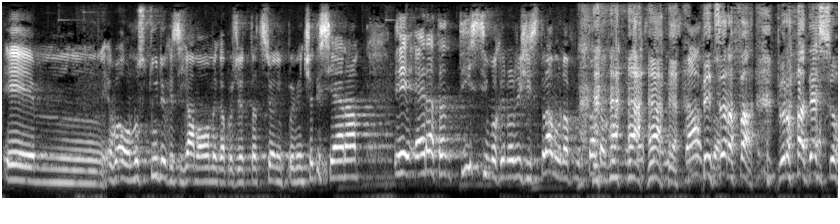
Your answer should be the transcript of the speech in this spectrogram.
E, um, ho uno studio che si chiama Omega Progettazione in provincia di Siena e era tantissimo che non registravo una puntata come mezz'ora fa però adesso,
